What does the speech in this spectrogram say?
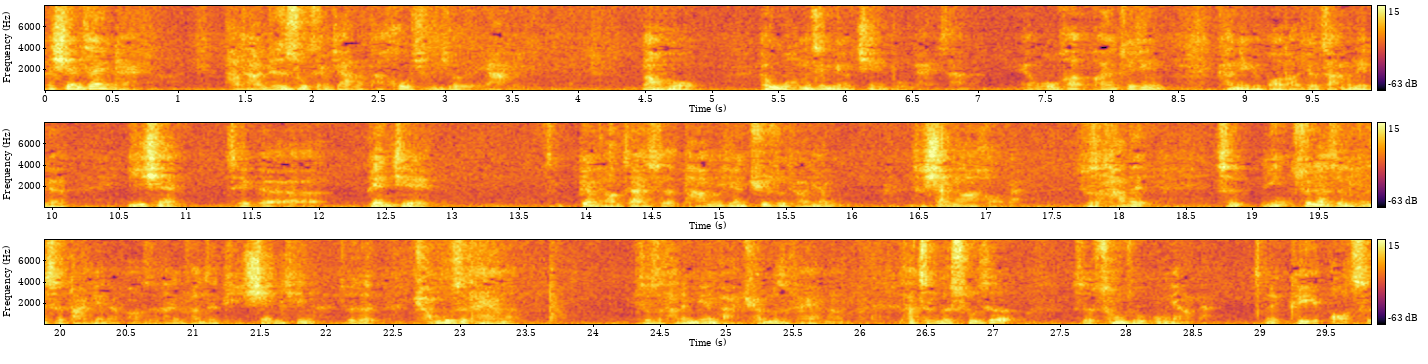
那现在呢，他他人数增加了，他后勤就有压力，然后哎我们这边要进一步改善了。哎，我好好像最近看了一个报道，就咱们那个一线这个边界边防战士，他们现在居住条件是相当好的，就是他的。是临虽然是临时搭建的房子，它这个房子挺先进的，就是全部是太阳能，就是它的面板全部是太阳能，它整个宿舍是充足供氧的，可以保持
